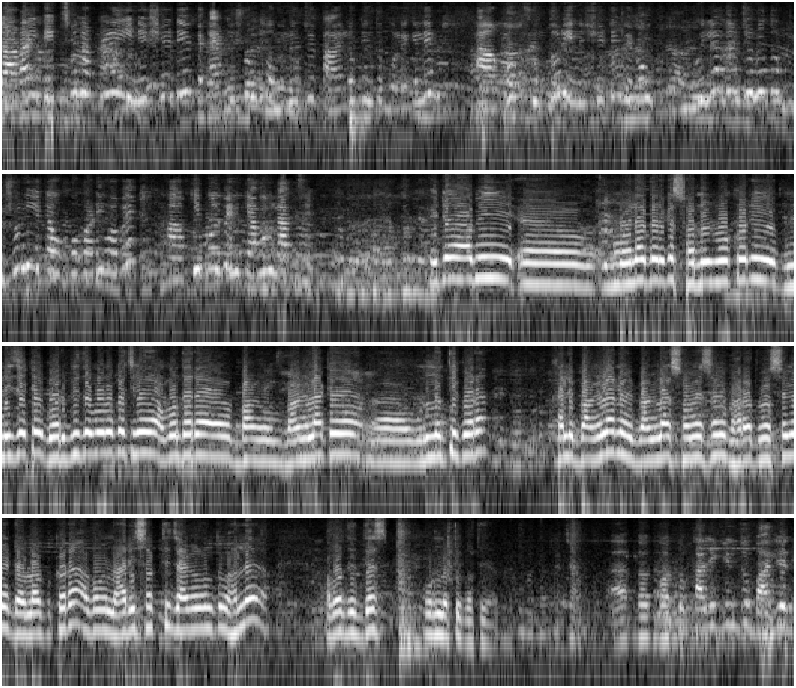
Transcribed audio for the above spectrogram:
যারাই দেখছেন আপনারা ইনিশিয়েটিভ একই সঙ্গে অভিনেত্রী পায়েলও কিন্তু বলে গেলেন আহ, খুব সুন্দর ইনিশিয়েটিভ এবং মহিলাদের জন্য তো ভীষণই এটা উপকারী হবে। আহ, কি বলবেন? কেমন লাগছে? এটা আমি মহিলাদেরকে স্বনির্ভর করি নিজেকে গর্বিত মনে করছি আমাদের বাংলাকে উন্নতি করা। খালি বাংলা নয় বাংলার সঙ্গে সঙ্গে ভারতবর্ষকে ডেভেলপ করা এবং নারী শক্তি জাগরণ হলে আমাদের দেশ উন্নতি পথে যাবে। গতকালই কিন্তু বাজেট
